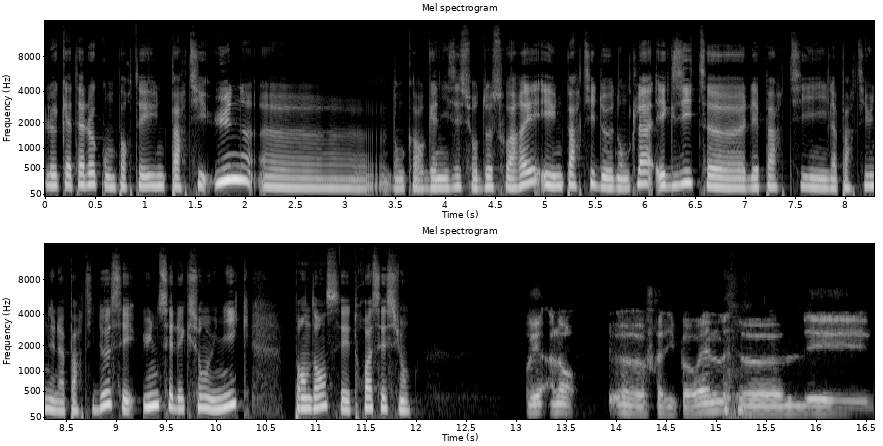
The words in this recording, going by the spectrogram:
le catalogue comportait une partie 1, euh, donc organisée sur deux soirées, et une partie 2. Donc là, Exit, euh, les parties, la partie 1 et la partie 2, c'est une sélection unique pendant ces trois sessions. Oui, alors, euh, Freddy Powell, les...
